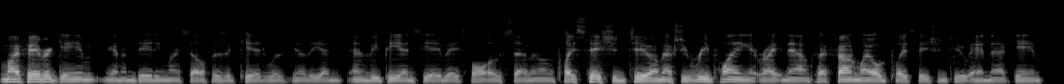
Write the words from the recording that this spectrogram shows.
my favorite game again. I'm dating myself as a kid was you know the N- MVP NCAA baseball 07 on the PlayStation 2. I'm actually replaying it right now because I found my old PlayStation 2 and that game.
